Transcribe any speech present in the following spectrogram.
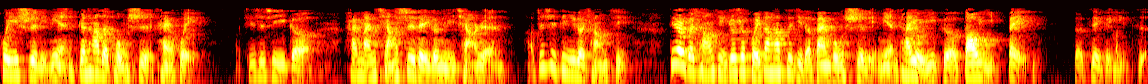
会议室里面跟他的同事开会，其实是一个还蛮强势的一个女强人。好，这是第一个场景。第二个场景就是回到她自己的办公室里面，她有一个高椅背的这个椅子，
